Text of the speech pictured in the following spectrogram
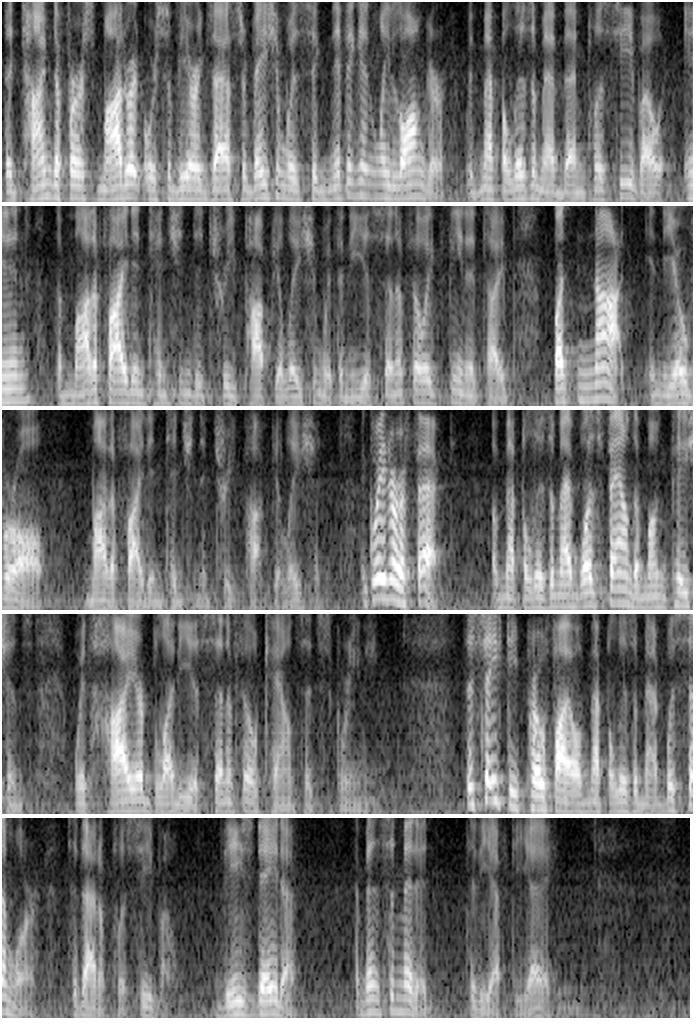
the time to first moderate or severe exacerbation was significantly longer with mepolizumab than placebo in the modified intention to treat population with an eosinophilic phenotype, but not in the overall modified intention to treat population. A greater effect of mepolizumab was found among patients with higher blood eosinophil counts at screening. The safety profile of mepolizumab was similar to that of placebo. These data have been submitted to the FDA.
